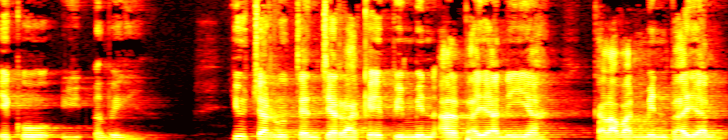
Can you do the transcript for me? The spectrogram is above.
Iku apa yujarru den jerake bimin al bayaniyah kalawan min bayan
